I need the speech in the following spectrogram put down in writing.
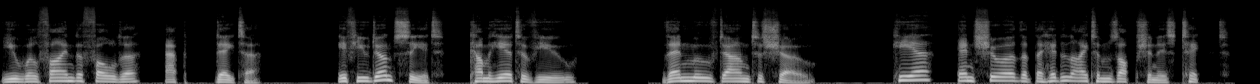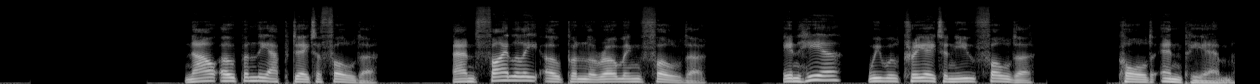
you will find a folder, app, data. If you don't see it, come here to view. Then move down to show. Here, ensure that the hidden items option is ticked. Now open the app data folder. And finally open the roaming folder. In here, we will create a new folder called npm.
